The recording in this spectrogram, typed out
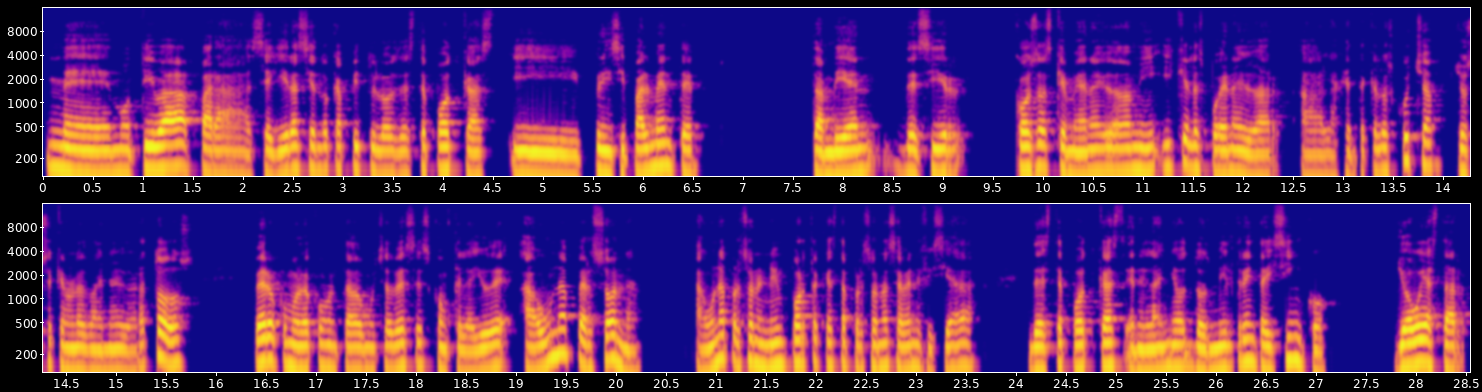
me motiva para seguir haciendo capítulos de este podcast y principalmente también decir cosas que me han ayudado a mí y que les pueden ayudar a la gente que lo escucha. Yo sé que no les van a ayudar a todos, pero como lo he comentado muchas veces, con que le ayude a una persona, a una persona, y no importa que esta persona sea beneficiada de este podcast en el año 2035, yo voy a estar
